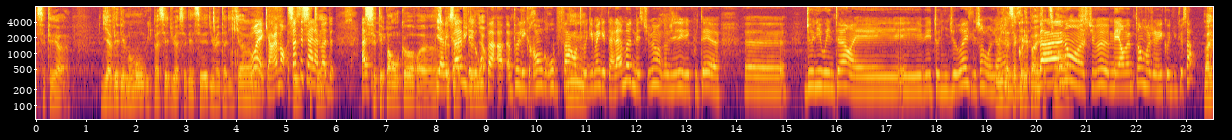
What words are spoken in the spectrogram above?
c'était il y avait des moments où il passait du ACDC, du Metallica. Ouais, carrément. Ça, c'était à la mode. Ah, c'était pas encore. il y avait quand même des groupes, un peu les grands groupes phares, hmm. entre guillemets, qui étaient à la mode, mais si tu veux, comme je disais, il écoutait. Johnny Winter et, et, Tony Joe White, les gens me regardaient. Oui, là, ça collait pas, bah, effectivement. non, si tu veux, mais en même temps, moi, j'avais connu que ça. Ouais,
